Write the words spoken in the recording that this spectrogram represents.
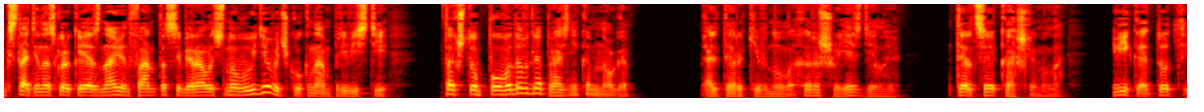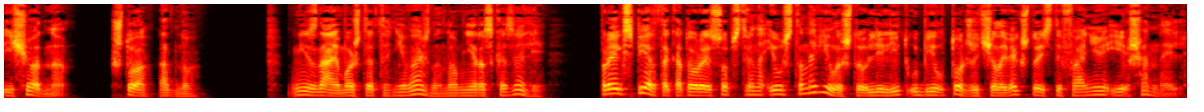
Кстати, насколько я знаю, инфанта собиралась новую девочку к нам привести, так что поводов для праздника много. Альтера кивнула. Хорошо, я сделаю. Терция кашлянула. Вика, тут еще одно. Что одно? Не знаю, может, это не важно, но мне рассказали. Про эксперта, которая, собственно, и установила, что Лилит убил тот же человек, что и Стефанию и Шанель.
